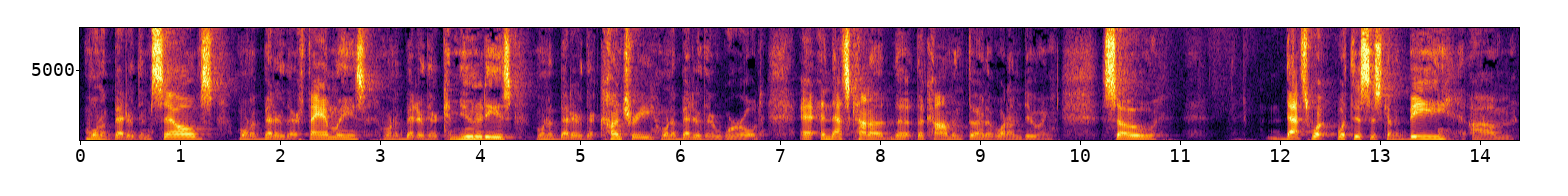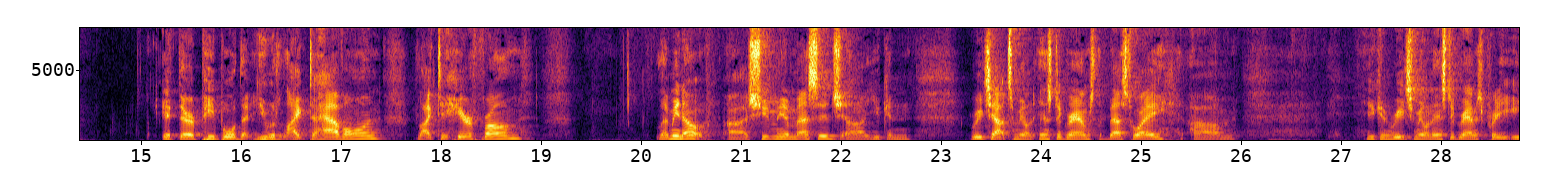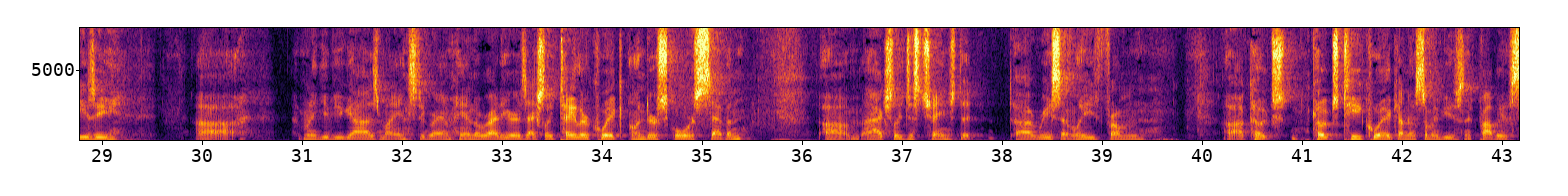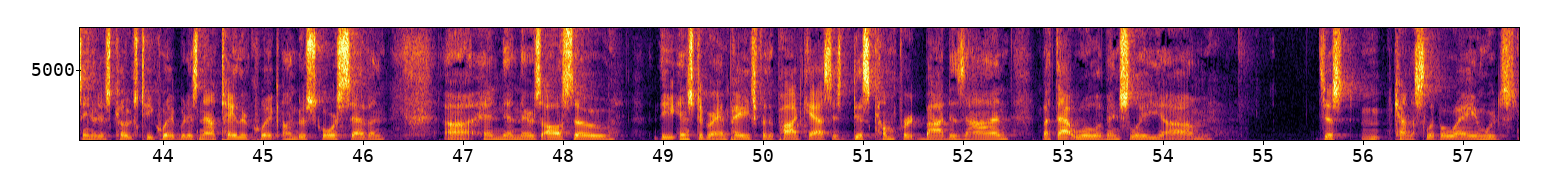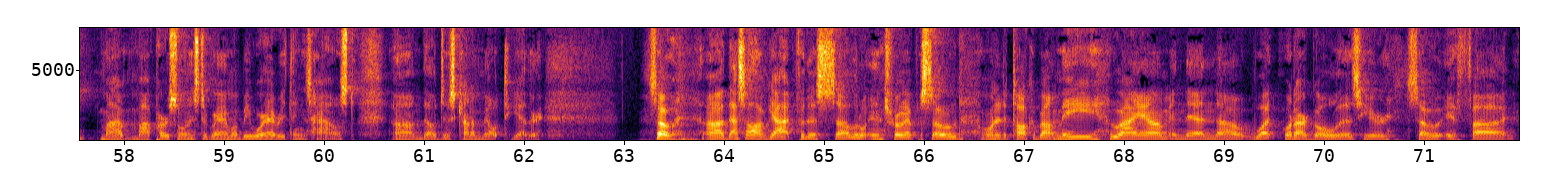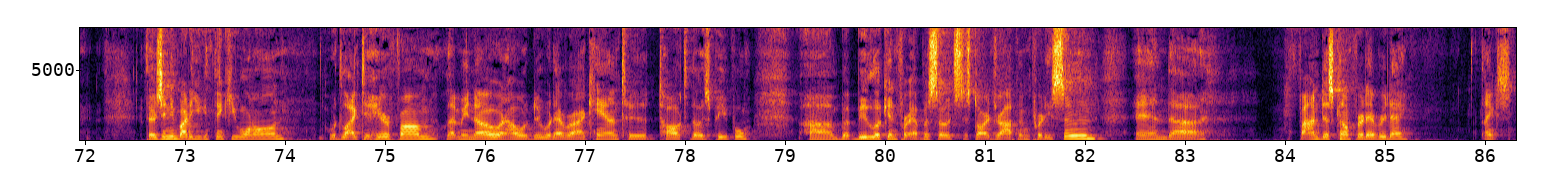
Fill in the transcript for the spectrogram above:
want to better themselves, want to better their families, want to better their communities, want to better their country, want to better their world. And, and that's kind of the, the common thread of what I'm doing. So that's what, what this is going to be. Um, if there are people that you would like to have on, like to hear from, let me know. Uh, shoot me a message. Uh, you can reach out to me on Instagram's the best way. Um, you can reach me on Instagram. It's pretty easy. Uh, I'm going to give you guys my Instagram handle right here. It's actually Taylor Quick underscore seven. Um, I actually just changed it uh, recently from uh, Coach Coach T Quick. I know some of you probably have seen it as Coach T Quick, but it's now Taylor Quick underscore seven. Uh, and then there's also the Instagram page for the podcast is Discomfort by Design, but that will eventually um, just kind of slip away, and just, my my personal Instagram will be where everything's housed. Um, they'll just kind of melt together. So uh, that's all I've got for this uh, little intro episode. I wanted to talk about me, who I am, and then uh, what what our goal is here. So if uh, if there's anybody you can think you want on, would like to hear from, let me know, and I will do whatever I can to talk to those people. Uh, but be looking for episodes to start dropping pretty soon, and uh, find discomfort every day. Thanks.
